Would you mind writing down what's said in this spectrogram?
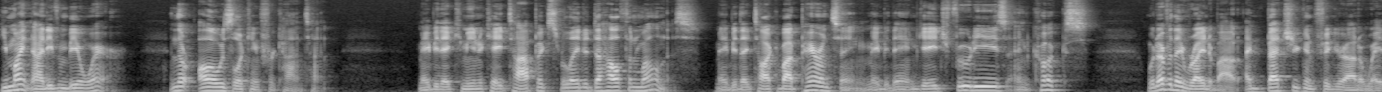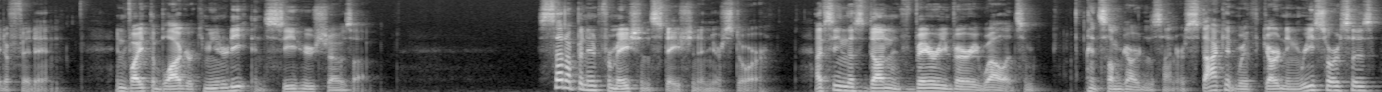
You might not even be aware. and they're always looking for content. Maybe they communicate topics related to health and wellness. Maybe they talk about parenting. Maybe they engage foodies and cooks. Whatever they write about, I bet you can figure out a way to fit in. Invite the blogger community and see who shows up. Set up an information station in your store. I've seen this done very, very well at some at some garden centers. Stock it with gardening resources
